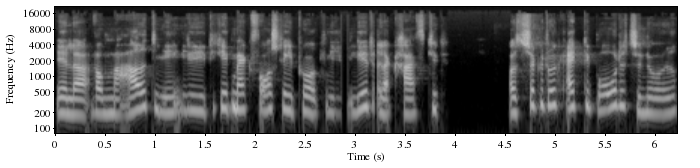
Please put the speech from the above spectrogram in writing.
eller hvor meget de egentlig, de kan ikke mærke forskel på at knibe lidt eller kraftigt og så kan du ikke rigtig bruge det til noget.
